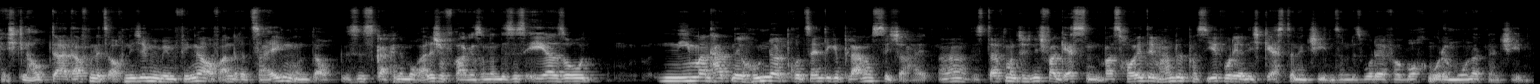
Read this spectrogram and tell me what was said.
ich glaube, da darf man jetzt auch nicht irgendwie mit dem Finger auf andere zeigen und auch, das ist gar keine moralische Frage, sondern das ist eher so, niemand hat eine hundertprozentige Planungssicherheit. Ne? Das darf man natürlich nicht vergessen. Was heute im Handel passiert, wurde ja nicht gestern entschieden, sondern das wurde ja vor Wochen oder Monaten entschieden.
